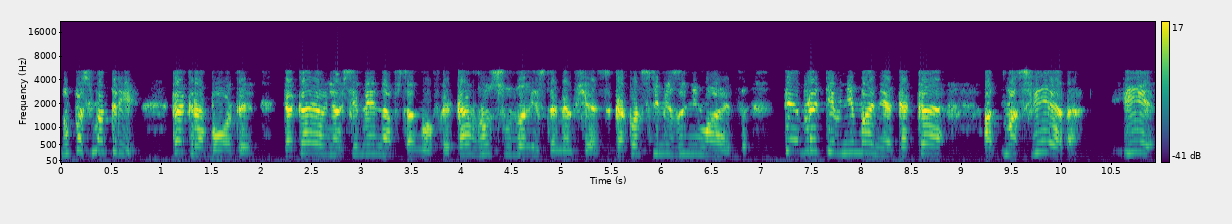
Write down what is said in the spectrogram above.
Ну, посмотри, как работает, какая у него семейная обстановка, как он с футболистами общается, как он с ними занимается. Ты обрати внимание, какая атмосфера. И,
